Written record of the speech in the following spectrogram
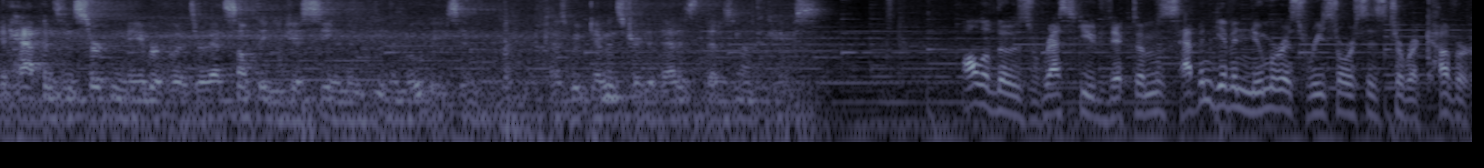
It happens in certain neighborhoods, or that's something you just see in the, in the movies. And as we've demonstrated, that is, that is not the case. All of those rescued victims have been given numerous resources to recover,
